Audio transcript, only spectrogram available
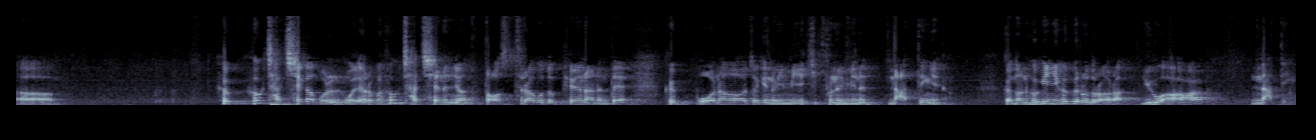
어, 흙, 흙 자체가 뭘, 뭐, 여러분 흙 자체는요, 더스트라고도 표현하는데 그 원어적인 의미, 깊은 의미는 nothing이에요. 그러니까 넌 흙인이 흙으로 돌아가라. You are nothing.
